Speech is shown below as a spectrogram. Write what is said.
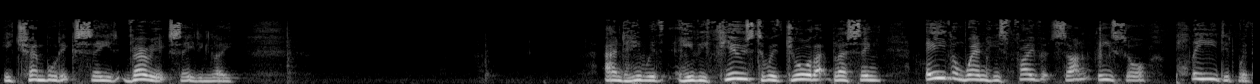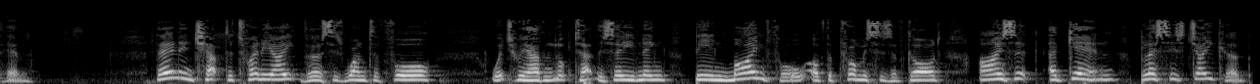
he trembled exceed, very exceedingly. And he with, he refused to withdraw that blessing even when his favorite son Esau pleaded with him. Then in chapter 28 verses 1 to 4, which we haven't looked at this evening, being mindful of the promises of God, Isaac again blesses Jacob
